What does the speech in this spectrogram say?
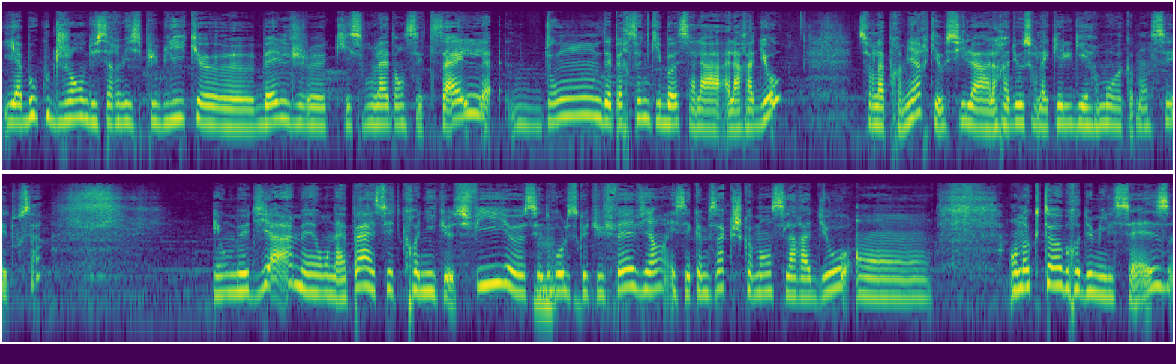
il y a beaucoup de gens du service public euh, belge qui sont là dans cette salle, dont des personnes qui bossent à la, à la radio, sur la première, qui est aussi la, la radio sur laquelle Guillermo a commencé et tout ça. Et on me dit ah mais on n'a pas assez de chroniqueuses filles, euh, c'est Mhm. drôle ce que tu fais, viens. Et c'est comme ça que je commence la radio en en octobre 2016.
